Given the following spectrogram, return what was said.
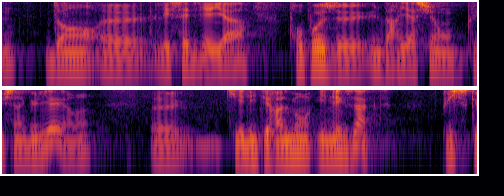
hein, dans euh, Les Sept Vieillards, propose une variation plus singulière, qui est littéralement inexacte, puisque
